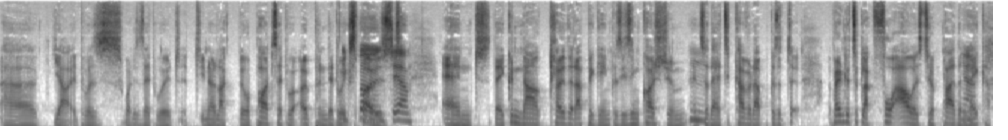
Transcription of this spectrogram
uh yeah it was what is that word it, you know like there were parts that were open that were exposed, Exposed, yeah. And they couldn't now clothe it up again because he's in costume and Mm. so they had to cover it up because it took, apparently it took like four hours to apply the Yeah. makeup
